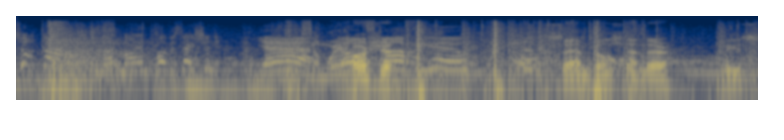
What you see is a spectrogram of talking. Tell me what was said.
Shotgun! Did you like my improvisation? Yeah! Somewhere? Gold Oh, shit. star for you! Sam, don't stand there. Please.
